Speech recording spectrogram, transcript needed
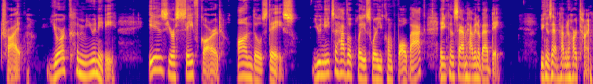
tribe, your community is your safeguard on those days. You need to have a place where you can fall back and you can say, I'm having a bad day. You can say, I'm having a hard time.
